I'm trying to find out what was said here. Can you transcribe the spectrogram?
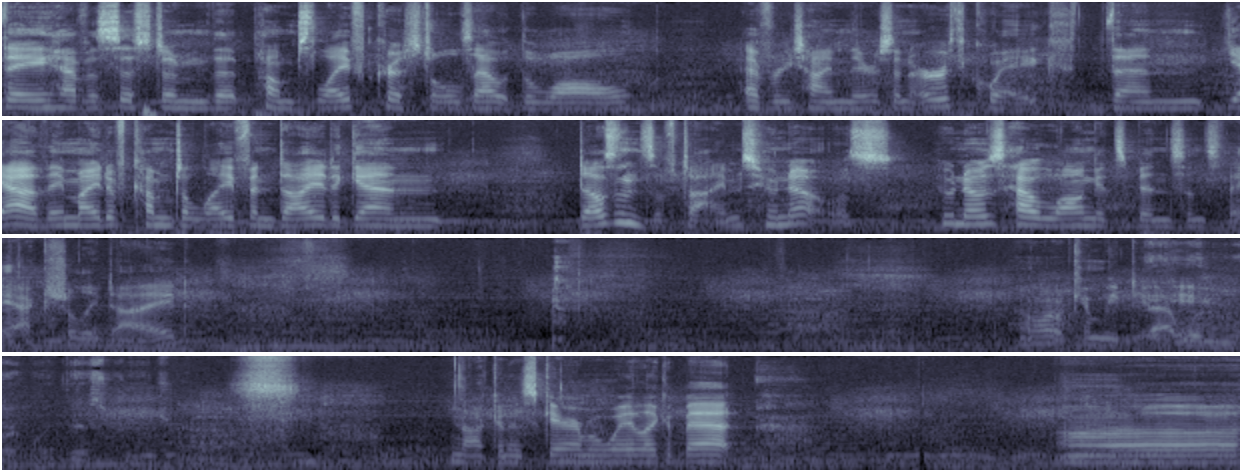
they have a system that pumps life crystals out the wall every time there's an earthquake, then yeah, they might have come to life and died again dozens of times. Who knows? Who knows how long it's been since they actually died? What can we do That here? wouldn't work with this creature. Not gonna scare him away like a bat. Uh,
